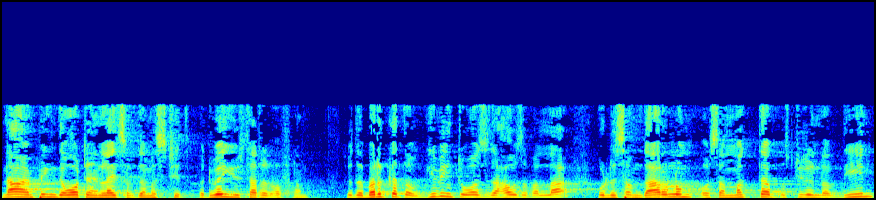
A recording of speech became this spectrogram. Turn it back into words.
now I'm paying the water and lights of the masjid. But where you started off from? So the barakat of giving towards the house of Allah, or to some darulum, or some maktab, or student of deen,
